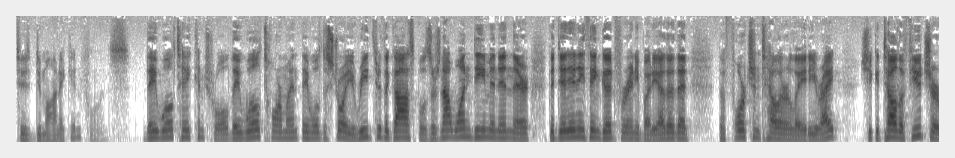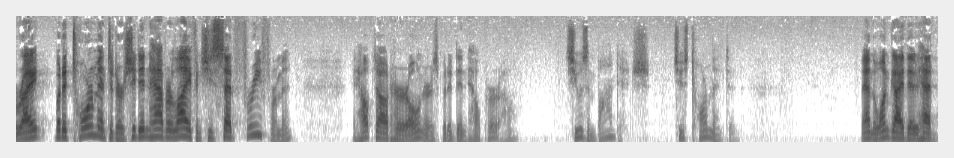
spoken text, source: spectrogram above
to demonic influence. They will take control. They will torment. They will destroy you. Read through the Gospels. There's not one demon in there that did anything good for anybody other than the fortune teller lady, right? She could tell the future, right? But it tormented her. She didn't have her life, and she's set free from it. It helped out her owners, but it didn't help her out. She was in bondage. She was tormented. Man, the one guy that had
